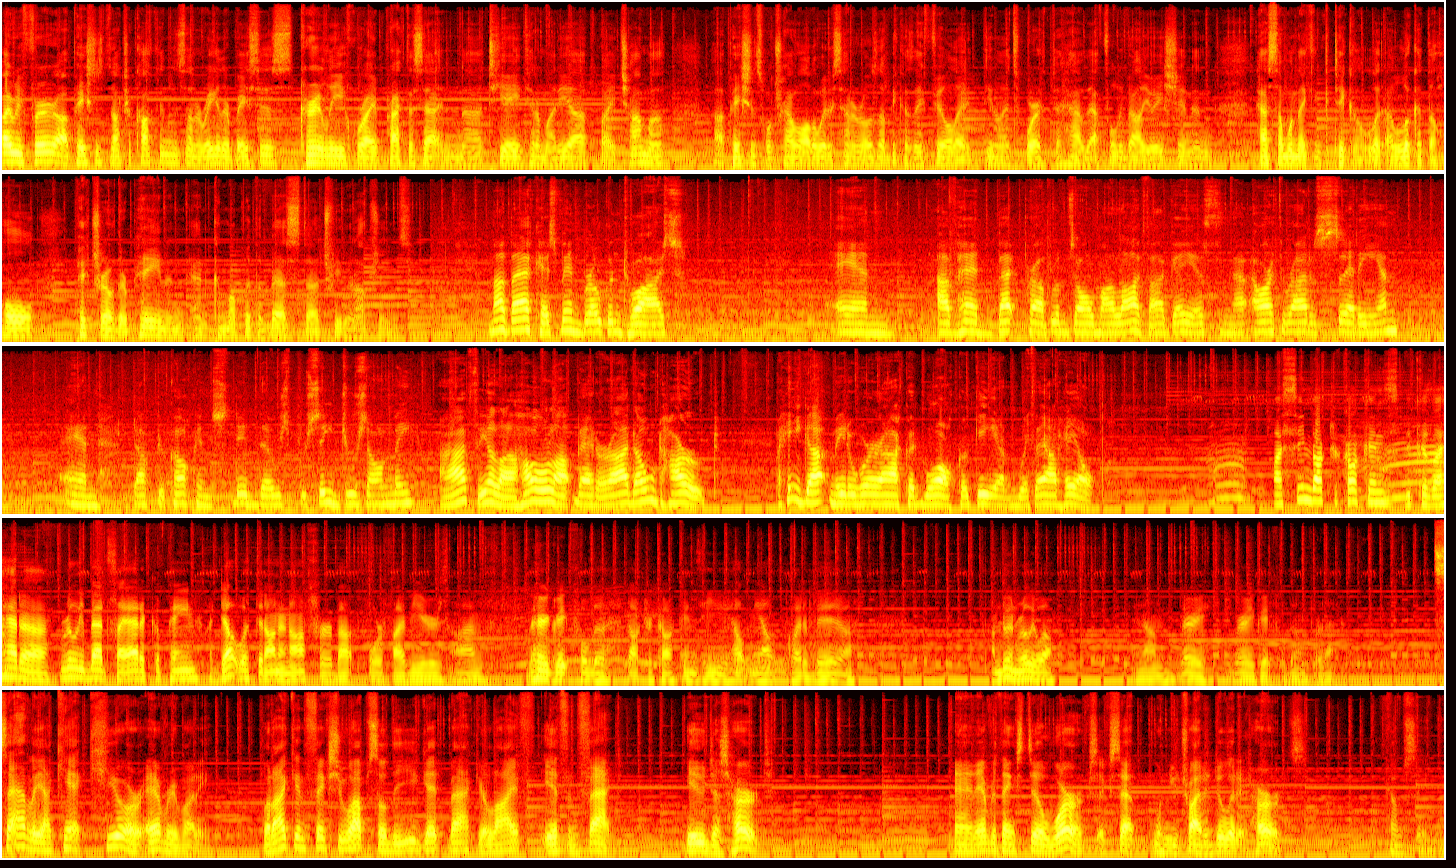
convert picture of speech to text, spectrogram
I refer uh, patients to Dr. Calkins on a regular basis. Currently, where I practice at in uh, TA in Tierra Amarilla by Chama, uh, patients will travel all the way to Santa Rosa because they feel that you know it's worth to have that full evaluation and have someone that can take a look, a look at the whole picture of their pain and, and come up with the best uh, treatment options. My back has been broken twice, and I've had back problems all my life, I guess, and arthritis set in, and Dr. Calkins did those procedures on me. I feel a whole lot better. I don't hurt. He got me to where I could walk again without help. I seen Dr. Calkins because I had a really bad sciatica pain. I dealt with it on and off for about four or five years. I'm very grateful to Dr. Calkins. He helped me out quite a bit. Uh, I'm doing really well, and I'm very, very grateful to him for that. Sadly, I can't cure everybody, but I can fix you up so that you get back your life if, in fact, you just hurt and everything still works except when you try to do it, it hurts. Come see me.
